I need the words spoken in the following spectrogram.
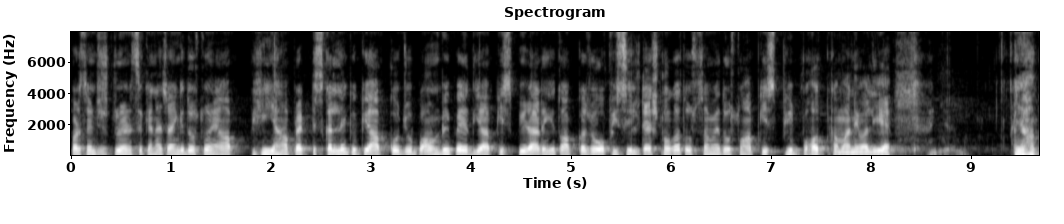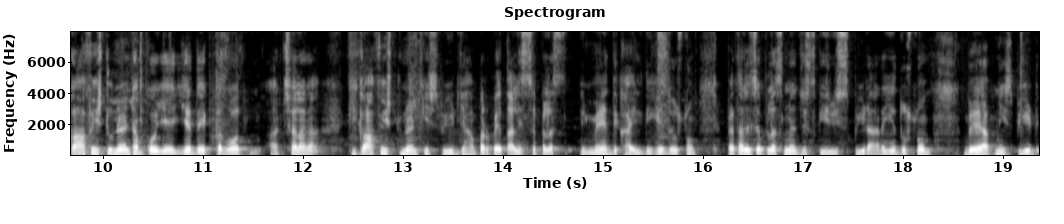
परसेंट स्टूडेंट से कहना चाहेंगे, दोस्तों, आप भी यहाँ प्रैक्टिस कर लें, क्योंकि आपको जो बाउंड्री पे यदि आपकी स्पीड आ रही है तो आपका जो ऑफिशियल टेस्ट होगा तो उस समय, दोस्तों, आपकी स्पीड बहुत कम आने वाली है। यहाँ काफ़ी स्टूडेंट हमको ये ये देखकर बहुत अच्छा लगा कि काफ़ी स्टूडेंट की स्पीड यहाँ पर 45 से प्लस में दिखाई दी है दोस्तों। 45 से प्लस में जिसकी स्पीड आ रही है दोस्तों, वे अपनी स्पीड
